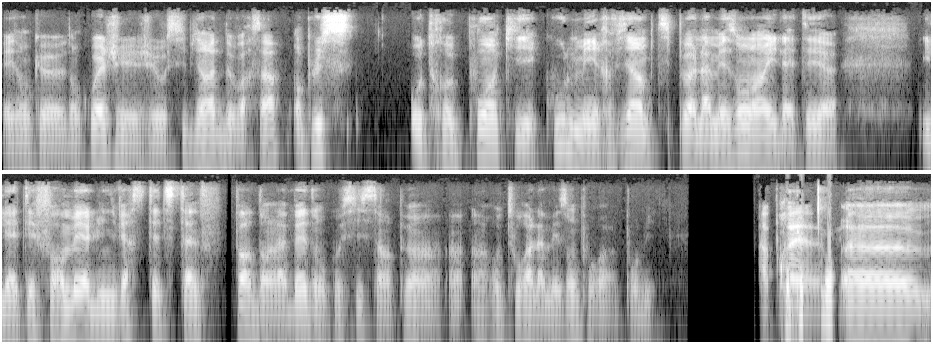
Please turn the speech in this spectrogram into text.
Et donc, donc ouais, j'ai aussi bien hâte de voir ça. En plus, autre point qui est cool, mais il revient un petit peu à la maison. Hein. Il, a été, euh, il a été formé à l'université de Stanford dans la baie, donc aussi c'est un peu un, retour à la maison pour, euh, pour lui. Après, euh,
